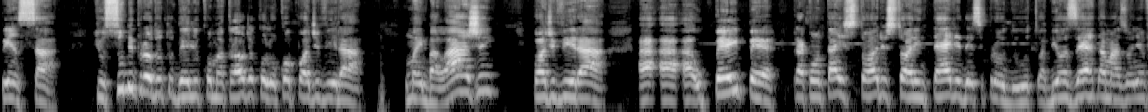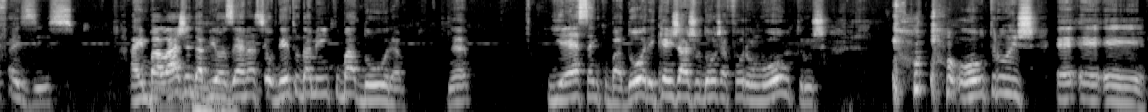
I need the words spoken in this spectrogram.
pensar que o subproduto dele, como a Cláudia colocou, pode virar uma embalagem, pode virar a, a, a, o paper para contar a história, o storytelling desse produto. A Biozer da Amazônia faz isso. A embalagem da Biozer nasceu dentro da minha incubadora, né? E essa incubadora, e quem já ajudou já foram outros, outros é, é, é,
